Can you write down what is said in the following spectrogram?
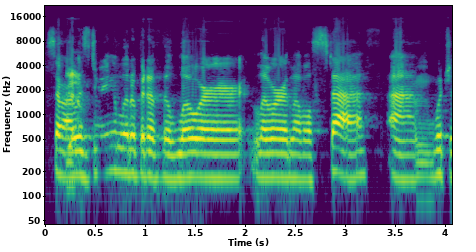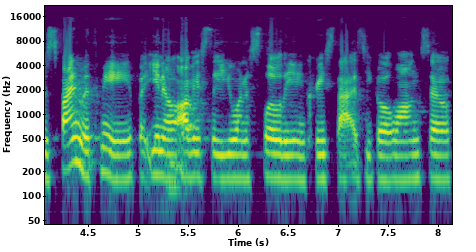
So yeah. I was doing a little bit of the lower lower level stuff, um, which is fine with me. But you know, mm-hmm. obviously, you want to slowly increase that as you go along. So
